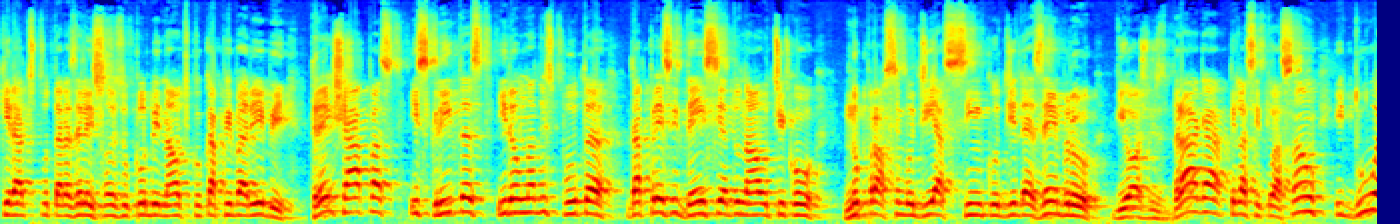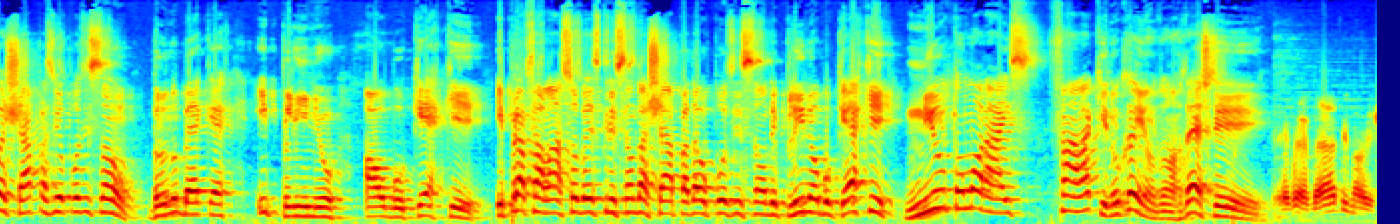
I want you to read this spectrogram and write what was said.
que irá disputar as eleições do Clube Náutico Capibaribe. Três chapas inscritas irão na disputa da presidência do Náutico no próximo dia 5 de dezembro. Diógenes Braga pela situação e duas chapas de oposição, Bruno Becker e Plínio Albuquerque. E para falar sobre a inscrição da chapa da oposição de Plínio Albuquerque, Newton Moraes fala aqui no Canhão do Nordeste. É verdade, nós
